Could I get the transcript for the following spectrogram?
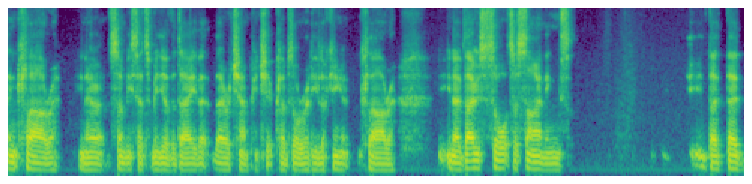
and Klarer. You know, somebody said to me the other day that there are championship clubs already looking at Klarer. You know, those sorts of signings, that they're,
